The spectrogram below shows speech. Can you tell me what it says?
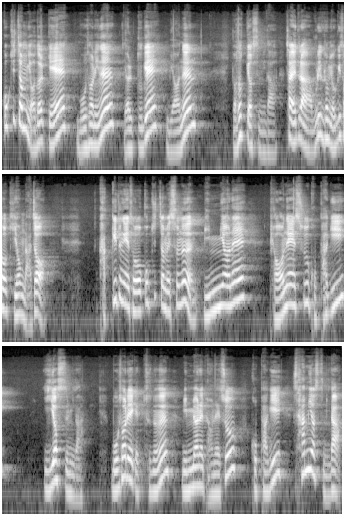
꼭지점 8개 모서리는 12개 면은 6개였습니다 자 얘들아 우리 그럼 여기서 기억나죠? 각기둥에서 꼭지점의 수는 밑면의 변의 수 곱하기 2였습니다. 모서리의 개수는 밑면의 변의 수 곱하기 3이었습니다.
